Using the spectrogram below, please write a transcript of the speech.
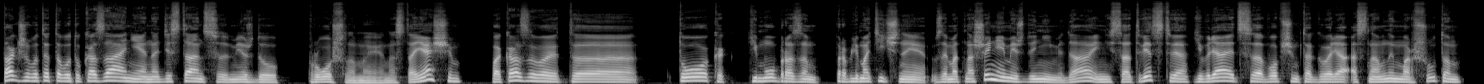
Также вот это вот указание на дистанцию между прошлым и настоящим показывает э, то, каким образом проблематичные взаимоотношения между ними, да, и несоответствие является, в общем-то говоря, основным маршрутом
